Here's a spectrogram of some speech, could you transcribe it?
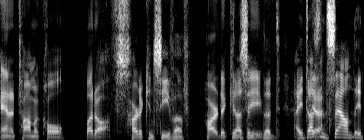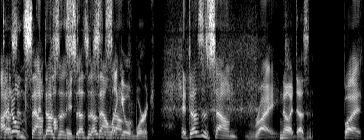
anatomical butt offs, Hard to conceive of. hard to conceive, Doesn't, that, it doesn't Yeah. sound. It doesn't sound. po- doesn't It doesn't, doesn't sound like it would work. it doesn't sound right. No, it doesn't. But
